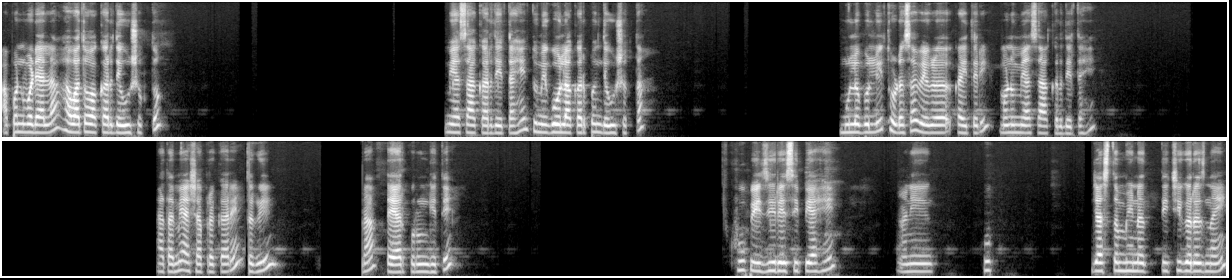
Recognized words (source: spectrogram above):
आपण वड्याला हवा तो आकार देऊ शकतो. मी असा आकार देत आहे. तुम्ही गोल आकार पण देऊ शकता. मुलं बोलली थोडंसं वेगळं काहीतरी म्हणून मी असा आकार देत आहे. आता मी अशा प्रकारे सगळी तयार करून घेते. खूप इझी रेसिपी आहे आणि खूप जास्त मेहनतीची गरज नाही.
